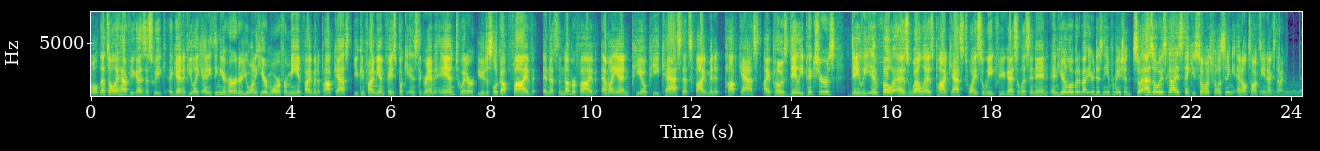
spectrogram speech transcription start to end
Well, that's all I have for you guys this week. Again, if you like anything you heard or you want to hear more from me in 5 Minute Popcast, you can find me on Facebook, Instagram, and Twitter. You just look up 5, and that's the number 5, M I N P O P cast. That's 5 Minute Popcast. I post daily pictures, daily info, as well as podcasts twice a week for you guys to listen in and hear a little bit about your Disney information. So, as always, guys, thank you so much for listening, and I'll talk to you next time.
